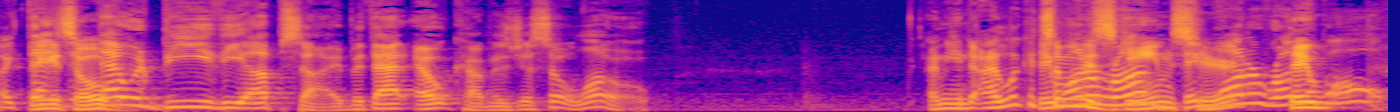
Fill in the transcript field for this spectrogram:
Like I think that, it's over. that would be the upside, but that outcome is just so low. I mean, I look at They some of his run. games They here. wanna run they, the ball.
